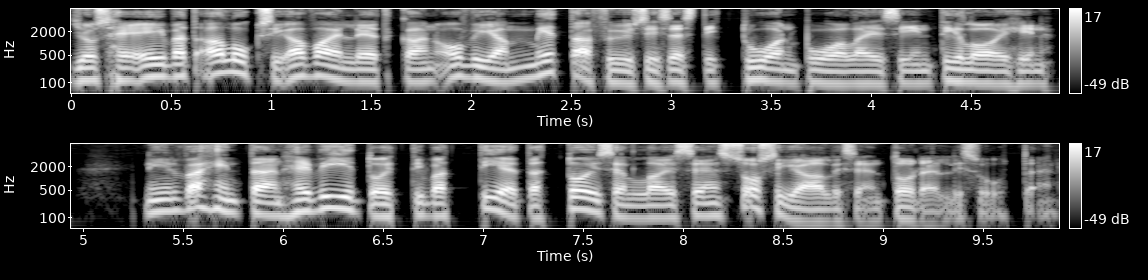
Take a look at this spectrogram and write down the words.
Jos he eivät aluksi availleetkaan ovia metafyysisesti tuonpuoleisiin tiloihin – niin vähintään he viitoittivat tietä toisenlaiseen sosiaaliseen todellisuuteen.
